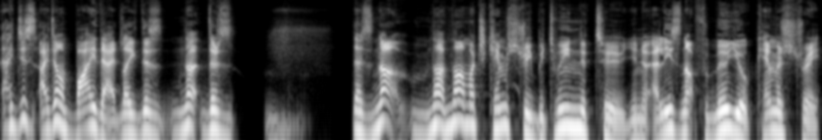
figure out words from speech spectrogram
I just I don't buy that. Like there's not there's there's not not not much chemistry between the two. You know, at least not familial chemistry,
